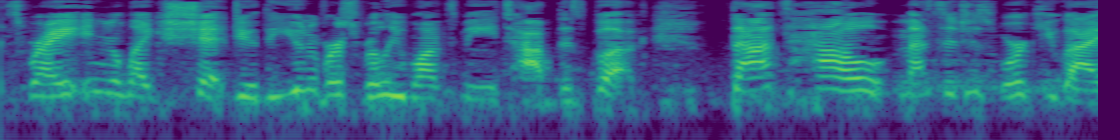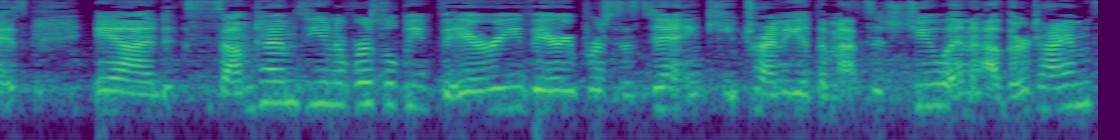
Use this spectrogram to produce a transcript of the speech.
is, right? And you're like, shit, dude, the universe really wants me to have this book. That's how messages work, you guys. And sometimes the universe will be very, very persistent and keep trying to get the message to you. And other times,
